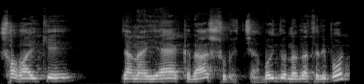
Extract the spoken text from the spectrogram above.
সবাইকে জানাই এক রাস শুভেচ্ছা। বৈদ্যনাথ রিপোর্ট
